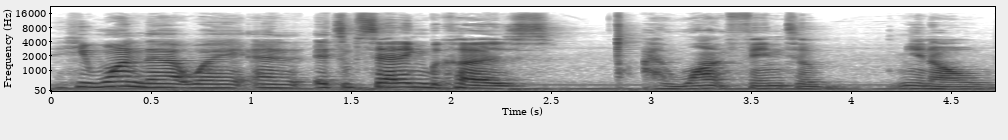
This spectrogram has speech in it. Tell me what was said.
he won that way, and it's upsetting because I want Finn to, you know,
